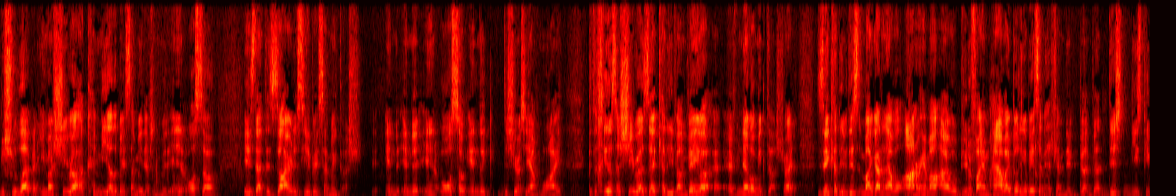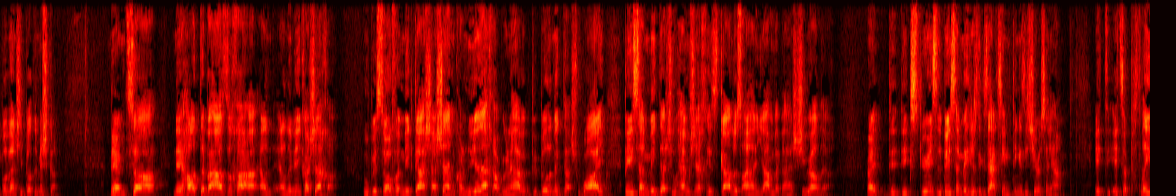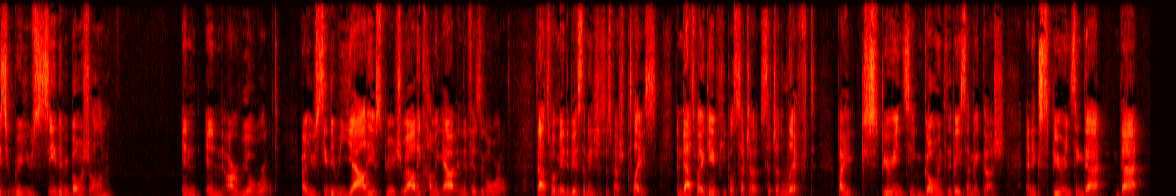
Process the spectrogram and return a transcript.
Mishulevet imashira hakamiya lebeis and within it also is that desire to see a beis hamikdash. In in the in also in the the shiras yam. Why? B'techilas hashira ze kaliv anveya evnelo mikdash, right? Zekaliv. this is my God, and I will honor him. I will beautify him. How by building a base of Mishkan. This, these people eventually built the Mishkan. Be'emtza nehalta ba'azacha el nevei kashecha. Mikdash Hashem. We're going to have a build a mikdash. Why? Beis hamikdash hu hemshech his galus ahayam hashira aleh. Right? The, the experience of the base Beis Hamikdash is the exact same thing as the Shiras Hayam. It, it's a place where you see the Ribbon Shalom in, in our real world. Right? You see the reality of spirituality coming out in the physical world. That's what made the base Hamikdash a special place, and that's why it gave people such a such a lift by experiencing going to the base Beis Hamikdash and experiencing that that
